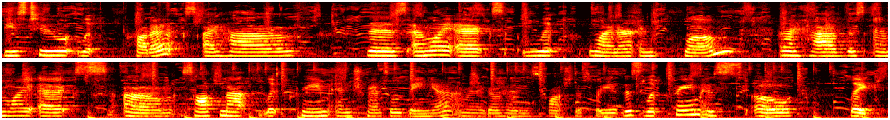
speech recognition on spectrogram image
these two lip products. I have this NYX lip liner in Plum and I have this NYX um, Soft Matte Lip Cream in Transylvania. I'm going to go ahead and swatch this for you. This lip cream is so, like,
